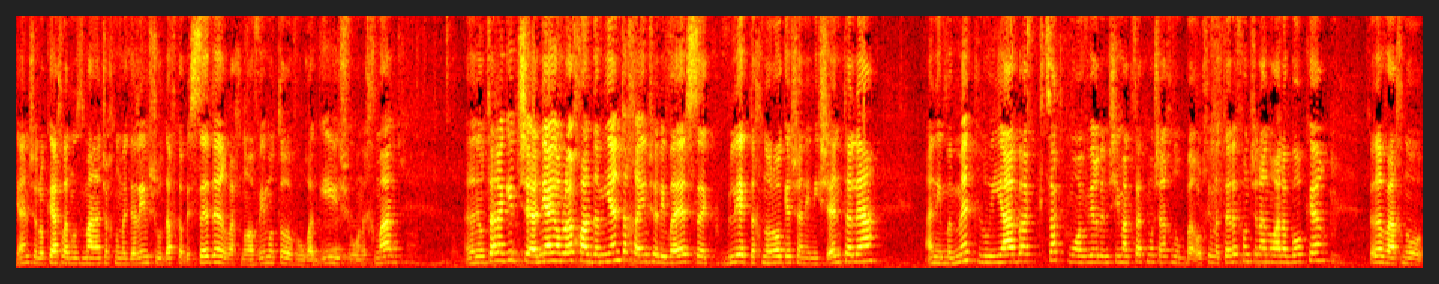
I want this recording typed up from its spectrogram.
כן? שלוקח לנו זמן עד שאנחנו מגלים שהוא דווקא בסדר, ואנחנו אוהבים אותו, והוא רגיש, והוא נחמד. אז אני רוצה להגיד שאני היום לא יכולה לדמיין את החיים שלי בעסק בלי הטכנולוגיה שאני נשענת עליה. אני באמת תלויה בה קצת כמו אוויר לנשימה, קצת כמו שאנחנו הולכים לטלפון שלנו על הבוקר, בסדר, ואנחנו,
